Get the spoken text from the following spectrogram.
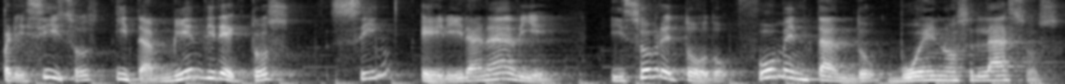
precisos y también directos sin herir a nadie y sobre todo fomentando buenos lazos,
